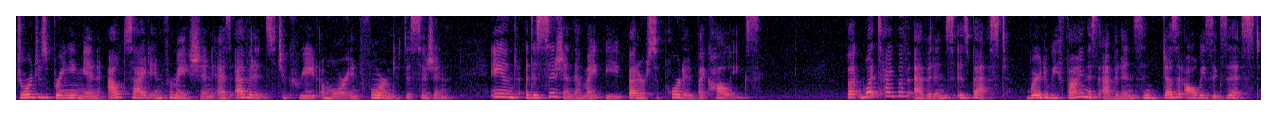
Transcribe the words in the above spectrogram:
George is bringing in outside information as evidence to create a more informed decision, and a decision that might be better supported by colleagues. But what type of evidence is best? Where do we find this evidence and does it always exist?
